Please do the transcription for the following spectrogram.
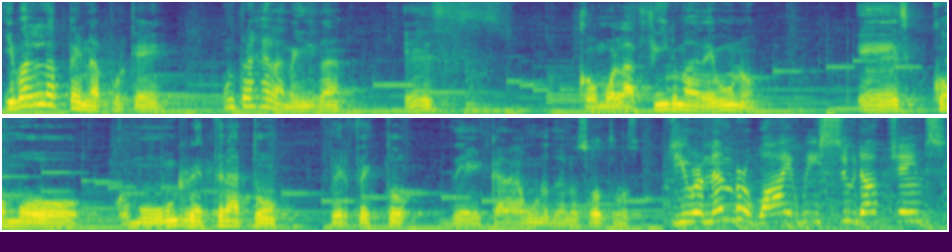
Y vale la pena porque un traje a la medida es como la firma de uno, es como, como un retrato perfecto de cada uno de nosotros. Do you remember why we suit up, James?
